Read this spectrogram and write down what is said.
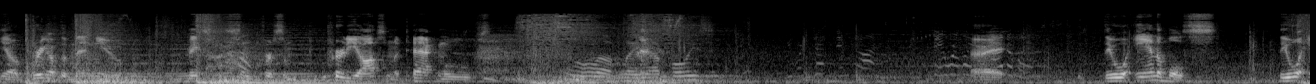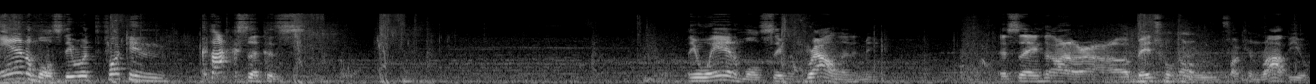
you know, bring up the menu, make some for some pretty awesome attack moves. Love laying uh, out bullies. we were just in time. They were Alright. animals. They were animals. They were animals. They were fucking cocksuckers. They were animals. They were growling at me. They're saying, "Ah, bitch, we're gonna fucking rob you.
